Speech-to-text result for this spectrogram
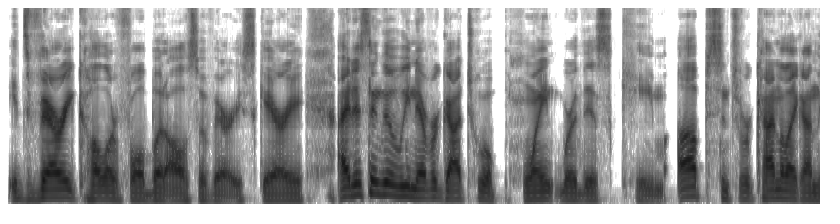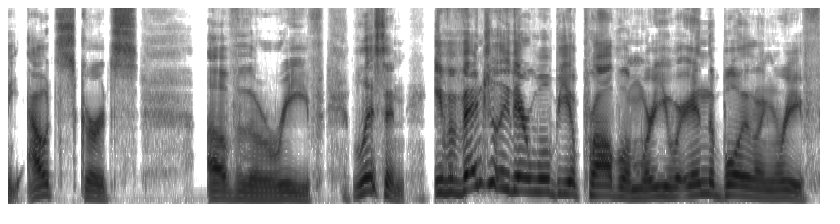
It's very colorful but also very scary. I just think that we never got to a point where this came up since we're kind of like on the outskirts of the reef. Listen, if eventually there will be a problem where you are in the boiling reef,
